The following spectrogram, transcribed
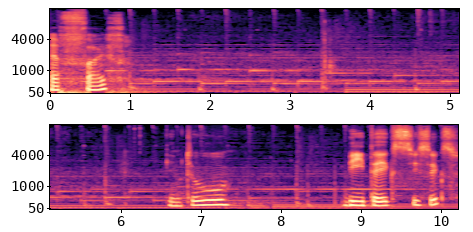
f5. Game two, b takes c6.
